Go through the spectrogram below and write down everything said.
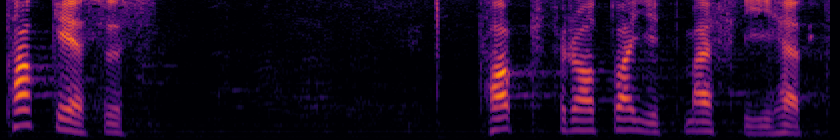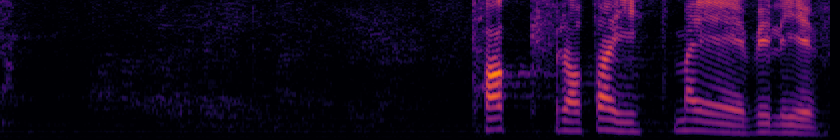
Takk, Jesus. Takk for at du har gitt meg frihet. Takk for at du har gitt meg evig liv.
